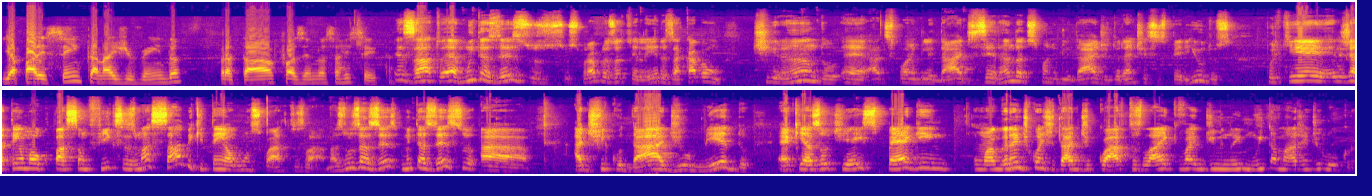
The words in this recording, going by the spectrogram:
e aparecer em canais de venda para estar tá fazendo essa receita. Exato, é. Muitas vezes os, os próprios hoteleiros acabam tirando é, a disponibilidade, zerando a disponibilidade durante esses períodos porque ele já tem uma ocupação fixa, mas sabe que tem alguns quartos lá. Mas muitas vezes, muitas vezes a, a dificuldade, o medo é que as OTAs peguem uma grande quantidade de quartos lá e que vai diminuir muito a margem de lucro.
